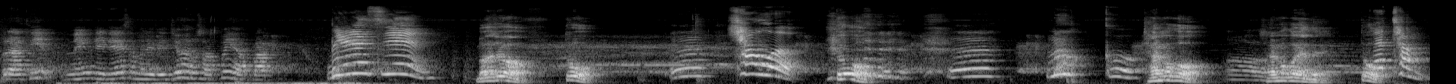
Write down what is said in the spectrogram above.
berarti Neng Dede sama Dede Jo harus apa ya, Pak? Beresin. 맞아 또 음, 샤워. 또! 음, 먹고. 잘 먹어 Oh. 잘 먹어야 돼또 나참.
